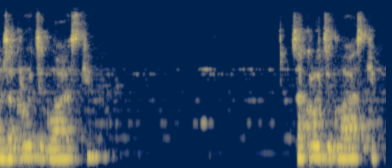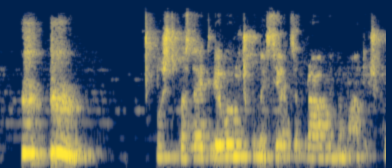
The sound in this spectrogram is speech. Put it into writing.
Прям закройте глазки. Закройте глазки. Можете поставить левую ручку на сердце, правую на маточку.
